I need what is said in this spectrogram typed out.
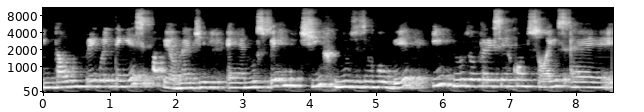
Então, o emprego ele tem esse papel, né, de é, nos permitir nos desenvolver e nos oferecer condições é,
